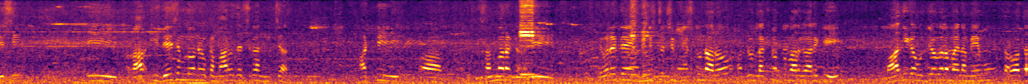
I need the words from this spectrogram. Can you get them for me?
చేసి ఈ రా ఈ దేశంలోనే ఒక మార్గదర్శిగా నిలిచారు. అట్టి సన్మానం ఈ ఎవరైతే మినిస్టర్షిప్ తీసుకున్నారో అర్జున్ లక్ష్మణ్ కుమార్ గారికి మాదిగ ఉద్యోగులమైన మేము తర్వాత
